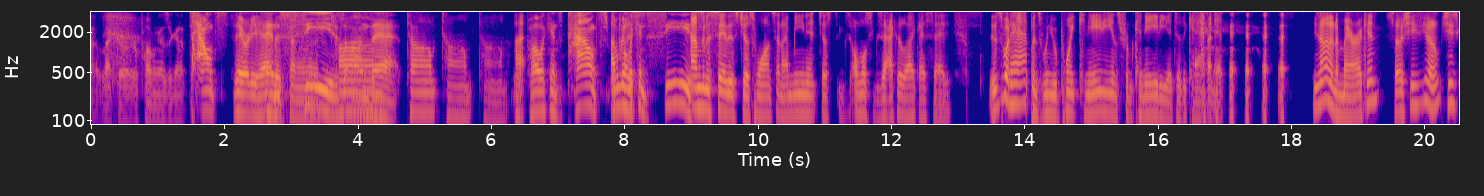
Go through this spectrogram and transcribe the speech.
uh, let go. The Republicans are gonna pounce. They already have and this kind of, uh, seize on that. Tom, Tom, Tom. I- Republicans pounce. I'm gonna Republicans seize. I'm going to say this just once, and I mean it just ex- almost exactly like I said. This is what happens when you appoint Canadians from Canada to the cabinet. You're not an American, so she's you know she's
